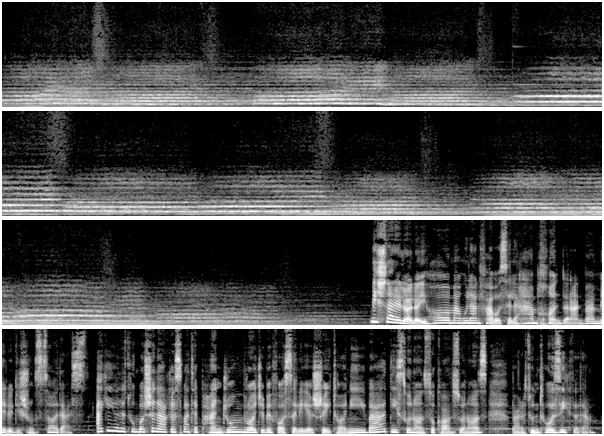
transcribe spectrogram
بیشتر لالایی ها معمولا فواصل هم خان دارن و ملودیشون ساده است. اگه یادتون باشه در قسمت پنجم راجع به فاصله شیطانی و دیسونانس و کانسونانس براتون توضیح دادم.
